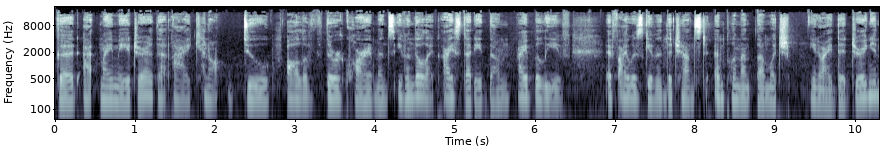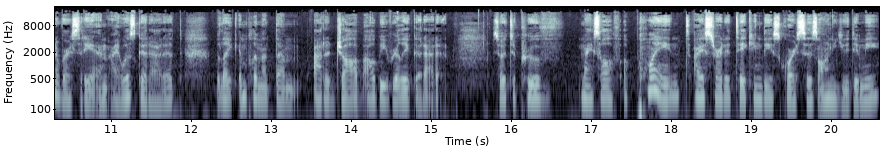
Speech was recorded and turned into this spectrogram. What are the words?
good at my major, that I cannot do all of the requirements, even though like I studied them. I believe if I was given the chance to implement them, which you know, I did during university and I was good at it, but like implement them at a job, I'll be really good at it. So to prove myself a point, I started taking these courses on Udemy.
